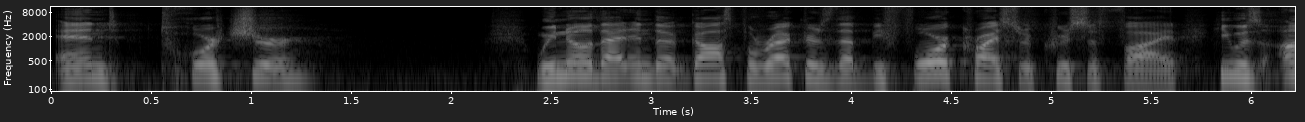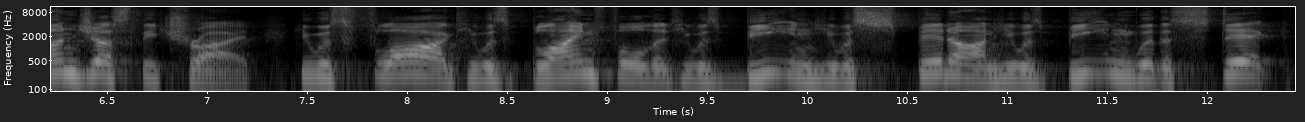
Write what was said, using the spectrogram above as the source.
and torture. We know that in the gospel records that before Christ was crucified, he was unjustly tried. He was flogged, he was blindfolded, he was beaten, he was spit on, he was beaten with a stick.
